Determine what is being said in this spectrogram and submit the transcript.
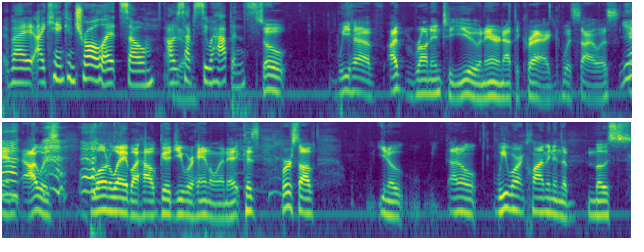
but i can't control it so i'll just Yeah. have to see what happens So we have I've run into you and Aaron at the crag with Silas. Yeah. And I was blown away by how good you were handling it. Because first off, you know, I don't we weren't climbing in the most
